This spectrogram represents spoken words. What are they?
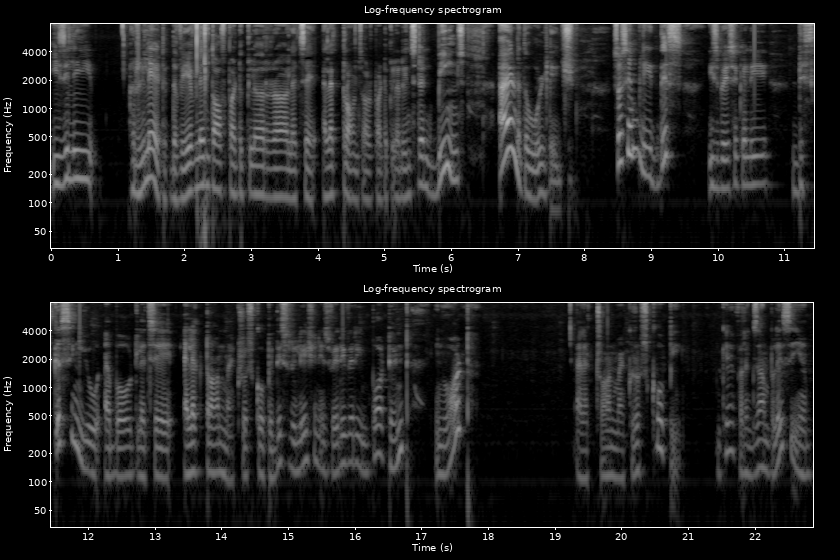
easily relate the wavelength of particular, uh, let's say, electrons or particular incident beams and the voltage. So simply this is basically discussing you about let's say electron microscopy. This relation is very very important. In what? Electron microscopy. Okay for example SEM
